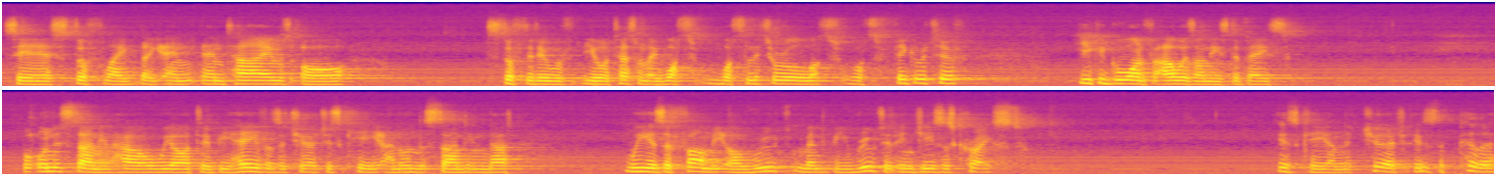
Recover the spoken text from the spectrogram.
say, stuff like, like end, end times or stuff to do with your testament, like what's, what's literal, what's, what's figurative. You could go on for hours on these debates. But understanding how we are to behave as a church is key, and understanding that we as a family are root, meant to be rooted in Jesus Christ is key, and the church is the pillar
